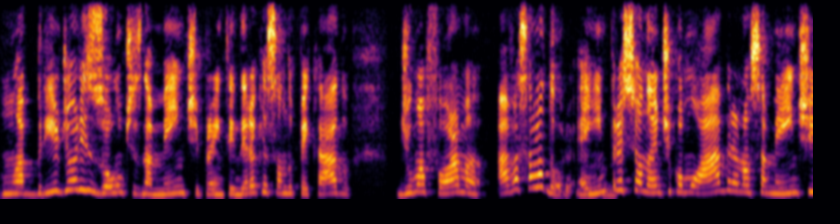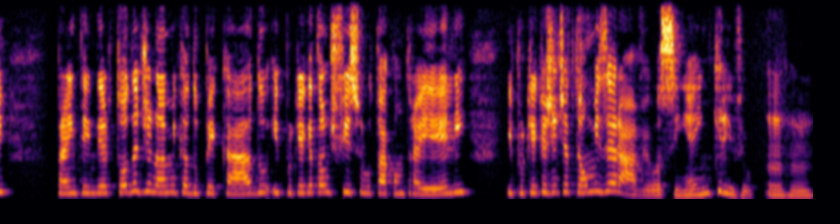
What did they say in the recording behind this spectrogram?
um abrir de horizontes na mente para entender a questão do pecado de uma forma avassaladora. É uhum. É impressionante como abre a nossa mente para entender toda a dinâmica do pecado e por que, é tão difícil lutar contra ele e por que, que a gente é tão miserável, assim, é incrível. Uhum.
